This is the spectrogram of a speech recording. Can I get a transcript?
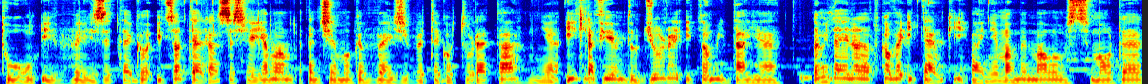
tu i wyjść z tego. I co teraz? Jeśli ja mam patencie, mogę wejść w tego tureta? Nie. I trafiłem do dziury i to mi daje... To mi daje dodatkowe itemki. Fajnie, mamy małą smodę,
